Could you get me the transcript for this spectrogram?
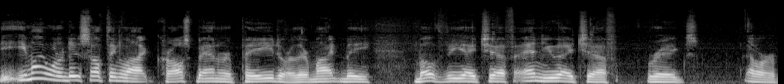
you might want to do something like crossband repeat, or there might be both VHF and UHF rigs or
